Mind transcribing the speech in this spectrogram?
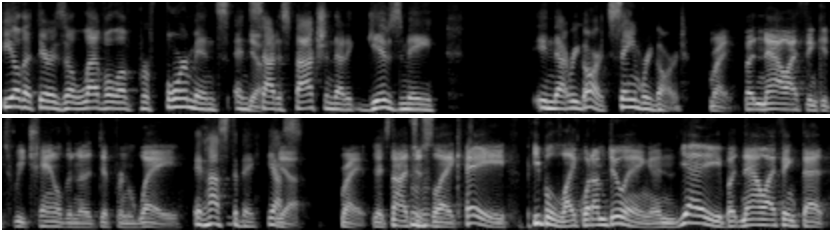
feel that there is a level of performance and Yeah. satisfaction that it gives me in that regard. Same regard. right but now i think it's rechanneled in a different way It has to be. Yes. Right. It's not just like, hey, people like what I'm doing and yay. But now I think that,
